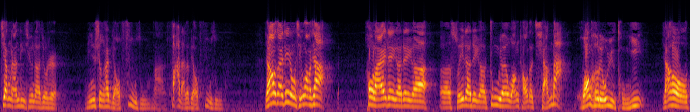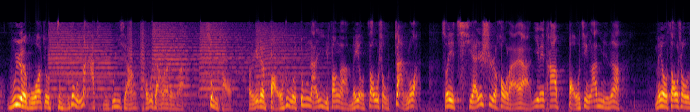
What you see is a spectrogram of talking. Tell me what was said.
江南地区呢就是民生还比较富足啊，发展的比较富足。然后在这种情况下，后来这个这个。呃，随着这个中原王朝的强大，黄河流域统一，然后吴越国就主动纳土归降，投降了这个宋朝，等于这保住东南一方啊，没有遭受战乱。所以前世后来啊，因为他保境安民啊，没有遭受，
